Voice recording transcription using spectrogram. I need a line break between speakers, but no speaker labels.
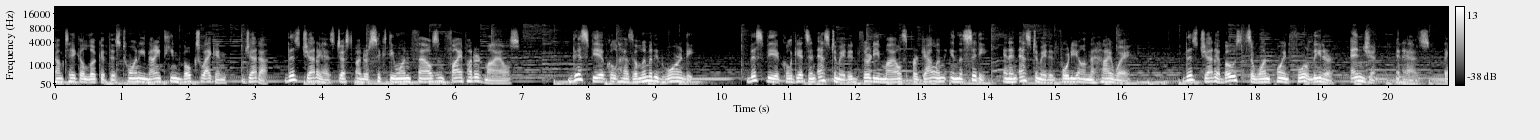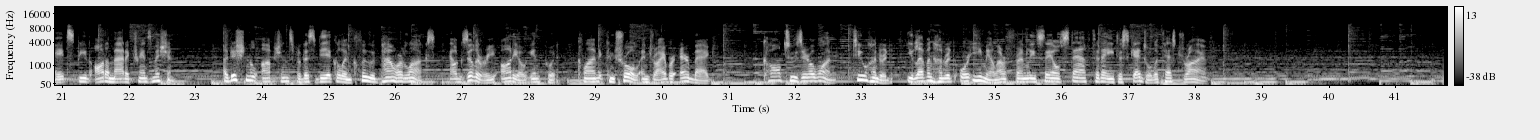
Come take a look at this 2019 Volkswagen Jetta. This Jetta has just under 61,500 miles. This vehicle has a limited warranty. This vehicle gets an estimated 30 miles per gallon in the city, and an estimated 40 on the highway. This Jetta boasts a 1.4-liter engine, and has a 8-speed automatic transmission. Additional options for this vehicle include power locks, auxiliary audio input, climate control and driver airbag. Call 201-200-1100 or email our friendly sales staff today to schedule a test drive.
